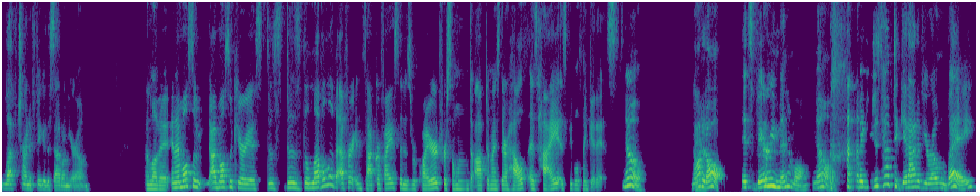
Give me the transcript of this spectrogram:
left trying to figure this out on your own. I love it. And I'm also I'm also curious does does the level of effort and sacrifice that is required for someone to optimize their health as high as people think it is? No. Not yeah. at all. It's very minimal. No. but you just have to get out of your own way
